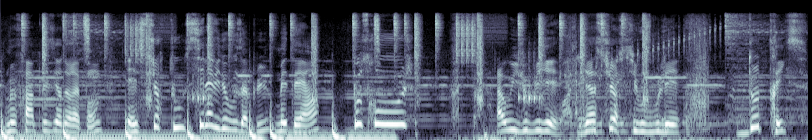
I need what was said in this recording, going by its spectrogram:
Je me ferai un plaisir de répondre. Et surtout, si la vidéo vous a plu, mettez un pouce rouge. Ah oui, j'oubliais. Bien sûr, si vous voulez d'autres tricks,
